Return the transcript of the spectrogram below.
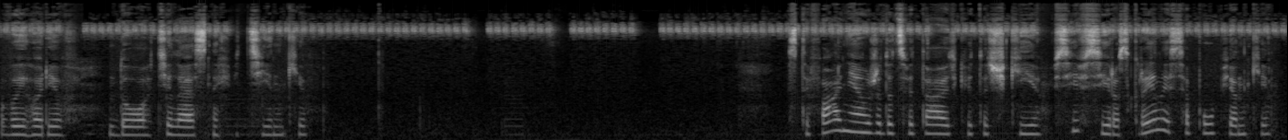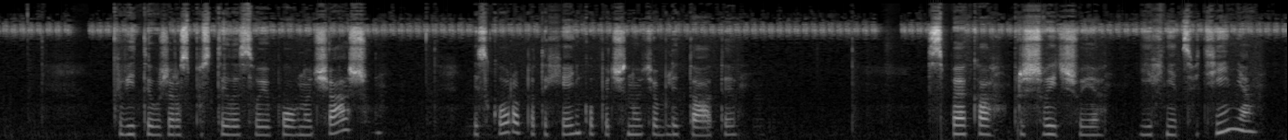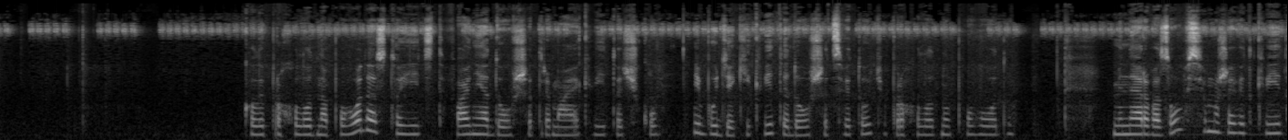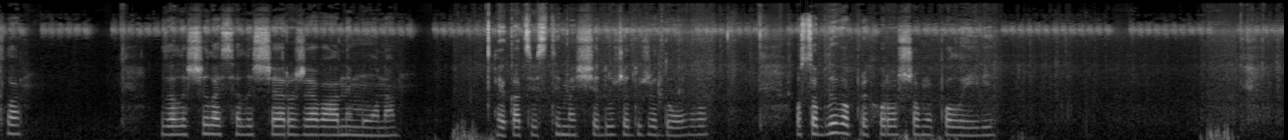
вигорів до тілесних відтінків. Стефанія вже доцвітають квіточки. Всі-всі розкрилися пуп'янки. Квіти вже розпустили свою повну чашу і скоро потихеньку почнуть облітати. Спека пришвидшує їхнє цвітіння. Коли прохолодна погода стоїть, Стефанія довше тримає квіточку. І будь-які квіти довше цвітуть у прохолодну погоду. Мінерва зовсім уже відквітла. Залишилася лише рожева анемона, яка цвістиме ще дуже-дуже довго, особливо при хорошому поливі.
